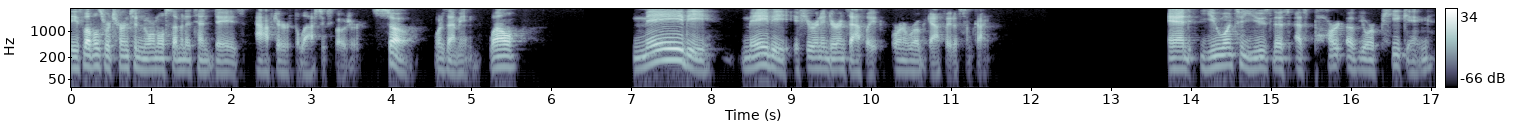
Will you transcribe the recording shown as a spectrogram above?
these levels return to normal seven to 10 days after the last exposure. So, what does that mean? Well, maybe, maybe if you're an endurance athlete or an aerobic athlete of some kind, and you want to use this as part of your peaking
